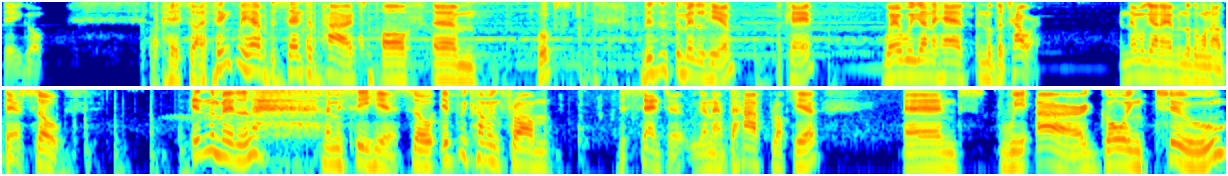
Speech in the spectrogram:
There you go. Okay, so I think we have the center part of, um, whoops. This is the middle here, okay, where we're gonna have another tower. And then we're gonna have another one out there. So, in the middle, let me see here. So, if we're coming from the center, we're gonna have the half block here. And we are going to...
